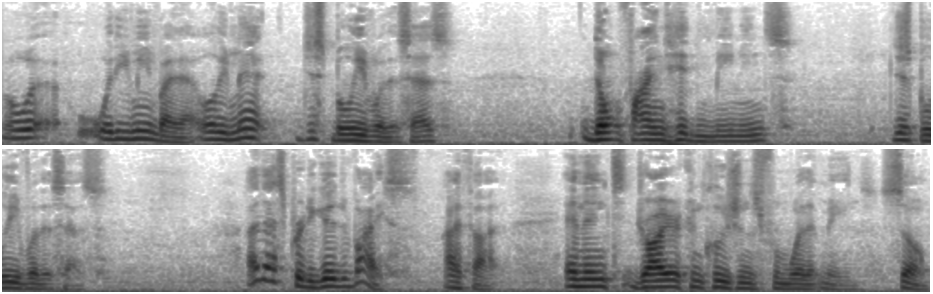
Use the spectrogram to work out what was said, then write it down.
Well, what, what do you mean by that? Well, he meant just believe what it says. Don't find hidden meanings. Just believe what it says. Uh, that's pretty good advice, I thought. And then t- draw your conclusions from what it means. So,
